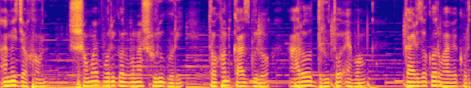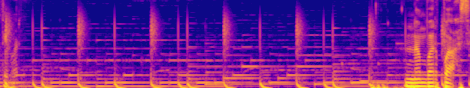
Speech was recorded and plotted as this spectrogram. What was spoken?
আমি যখন সময় পরিকল্পনা শুরু করি, তখন কাজগুলো আরও দ্রুত এবং কার্যকরভাবে করতে পারি। নাম্বার পাঁচ,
